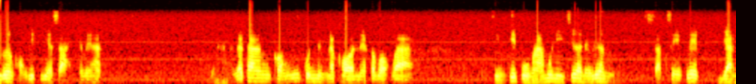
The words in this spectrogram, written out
เรื่องของวิทยาศาสตร์ใช่ไหมฮะนะฮะและทางของคุณหนึ่งนครเนี่ยก็บอกว่า สิ่งที่ปู่มหามุนีเชื่อในเรื่องสักเสกเลขยัน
